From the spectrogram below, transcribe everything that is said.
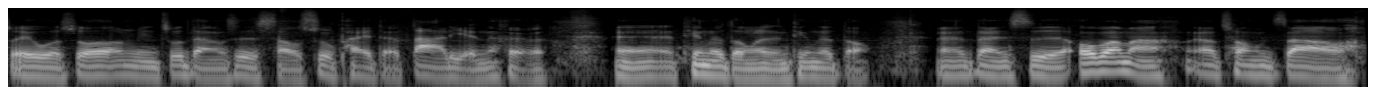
所以我说，民主党是少数派的大联合，呃，听得懂的人听得懂，呃，但是奥巴马要创造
